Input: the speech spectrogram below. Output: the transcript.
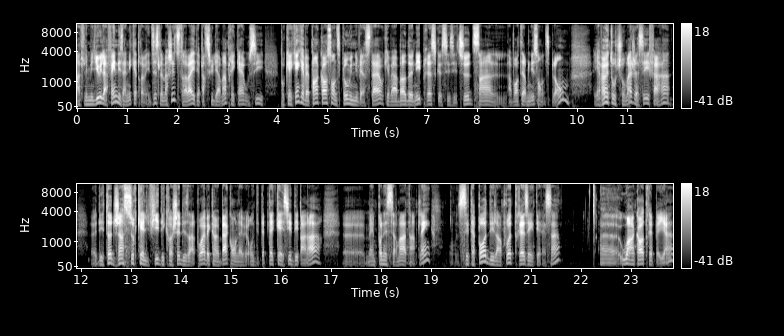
entre le milieu et la fin des années 90, le marché du travail était particulièrement précaire aussi. Pour quelqu'un qui n'avait pas encore son diplôme universitaire ou qui avait abandonné presque ses études sans avoir terminé son diplôme, il y avait un taux de chômage assez effarant. Euh, des tas de gens surqualifiés décrochaient des emplois avec un bac. On, avait, on était peut-être caissier de dépanneur, euh, même pas nécessairement à temps plein. C'était pas des emplois très intéressants. Euh, ou encore très payants,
